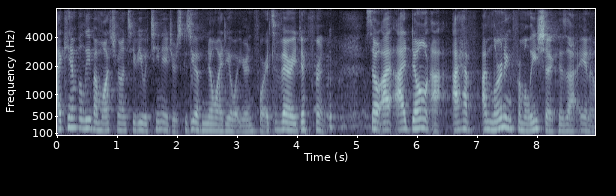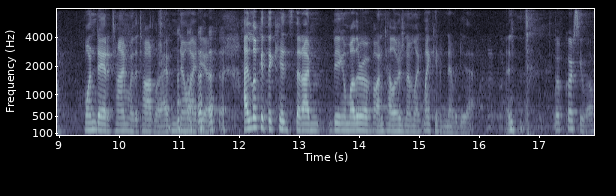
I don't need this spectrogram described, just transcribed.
I can't believe I'm watching on TV with teenagers because you have no idea what you're in for. It's very different. so I, I don't. I, I have. I'm learning from Alicia because I, you know, one day at a time with a toddler. I have no idea. I look at the kids that I'm being a mother of on television. I'm like, my kid would never do that. And of course he will.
